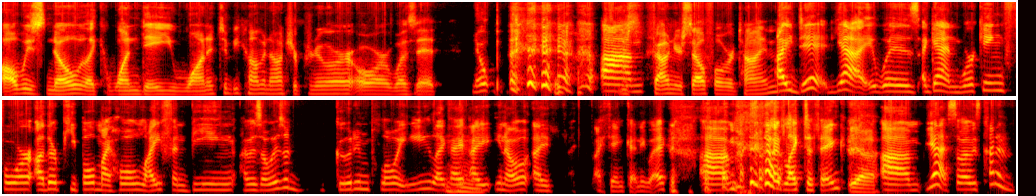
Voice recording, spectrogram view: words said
always know like one day you wanted to become an entrepreneur or was it Nope. um, just found yourself over time? I did. Yeah. It was, again, working for other people my whole life and being, I was always a good employee. Like Mhm. I, I, you know, I, I think anyway, um, I'd like to think. yeah. Um, yeah. So I was kind of,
